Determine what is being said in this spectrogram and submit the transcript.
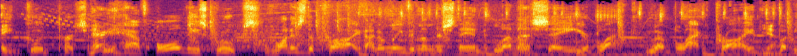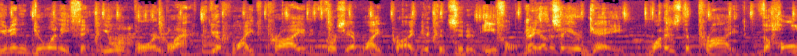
a good person? There we have all these groups. What is the pride? I don't even understand it. Let us say you're black. You have black pride, but you didn't do anything. You were born black. You have white pride. Of course, you have white pride. You're considered evil. And let's say you're gay. What is the pride? The whole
